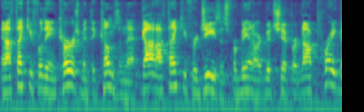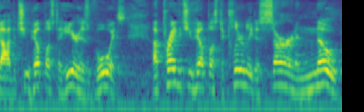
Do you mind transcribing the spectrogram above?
and I thank you for the encouragement that comes in that. God, I thank you for Jesus, for being our good shepherd, and I pray, God, that you help us to hear his voice. I pray that you help us to clearly discern and know,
